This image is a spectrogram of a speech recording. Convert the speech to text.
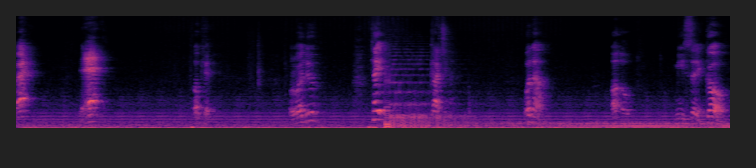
Ah! Yeah! Okay. What do I do? Take! Gotcha. What now? Uh-oh. Me say go.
